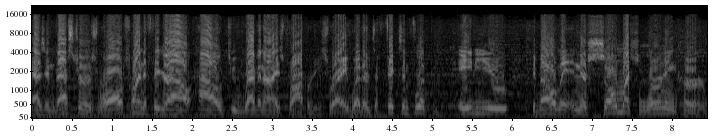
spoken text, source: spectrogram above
as investors, we're all trying to figure out how to revenue properties, right? Whether it's a fix and flip ADU development, and there's so much learning curve.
